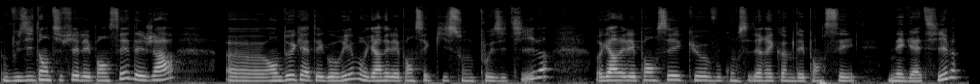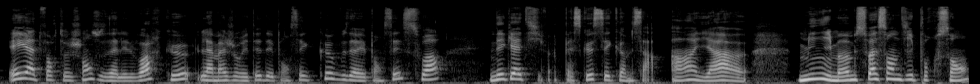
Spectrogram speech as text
Vous identifiez les pensées déjà euh, en deux catégories. Vous regardez les pensées qui sont positives, regardez les pensées que vous considérez comme des pensées négatives, et il y a de fortes chances, vous allez le voir, que la majorité des pensées que vous avez pensées soient négatives, parce que c'est comme ça. Hein. il y a euh, minimum 70%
